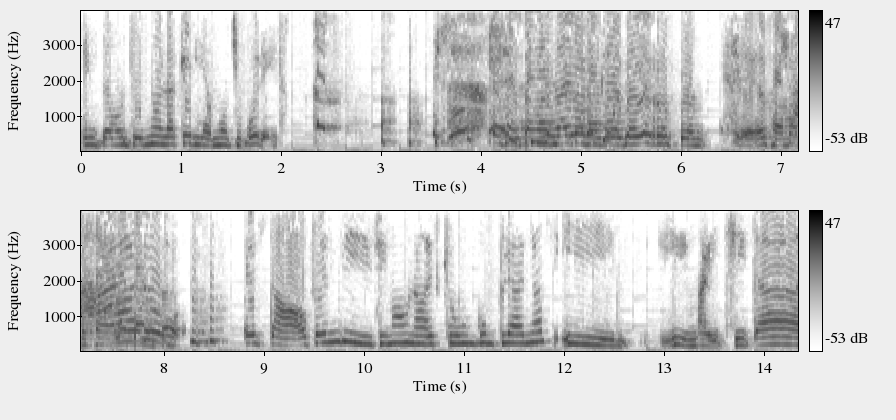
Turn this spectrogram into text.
entonces no la quería mucho por eso el tamaño de la y el rostro, o sea, Estaba ofendidísima una vez que hubo un cumpleaños y y Marichita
